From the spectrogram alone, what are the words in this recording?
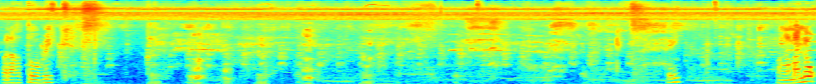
Walang tubig. Okay. Mga manok.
